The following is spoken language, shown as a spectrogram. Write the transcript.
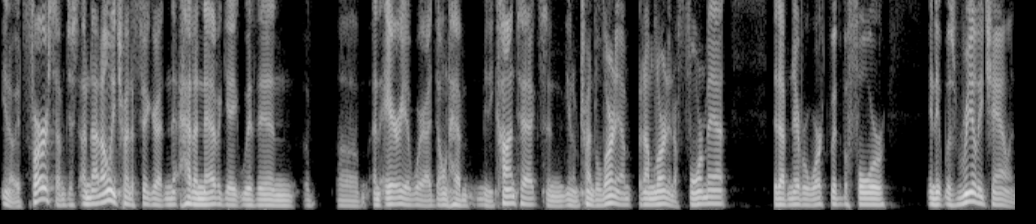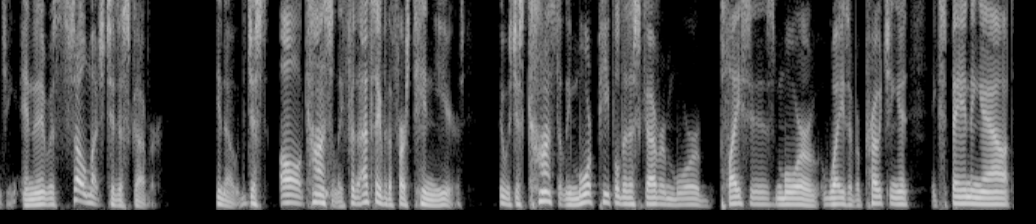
you know, at first I'm just I'm not only trying to figure out how to navigate within a, um, an area where I don't have many contacts, and you know, I'm trying to learn it, but I'm learning a format that I've never worked with before and it was really challenging and there was so much to discover you know just all constantly for the, i'd say for the first 10 years it was just constantly more people to discover more places more ways of approaching it expanding out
